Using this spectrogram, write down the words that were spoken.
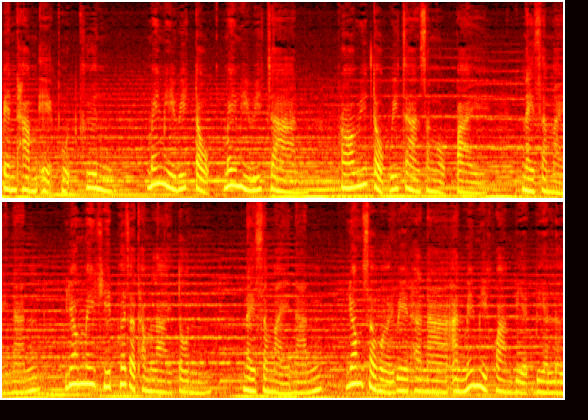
เป็นธรรมเอกผุดขึ้น ไม่มีวิตก ไม่มีวิจารเพราะวิตกวิจารสงบไป ในสมัยนั้น ย่อมไม่คิดเพื่อจะทำลายตน ในสมัยนั้น ย่อมเสวยเวทนาอันไม่มีความเบียดเบียนเลย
